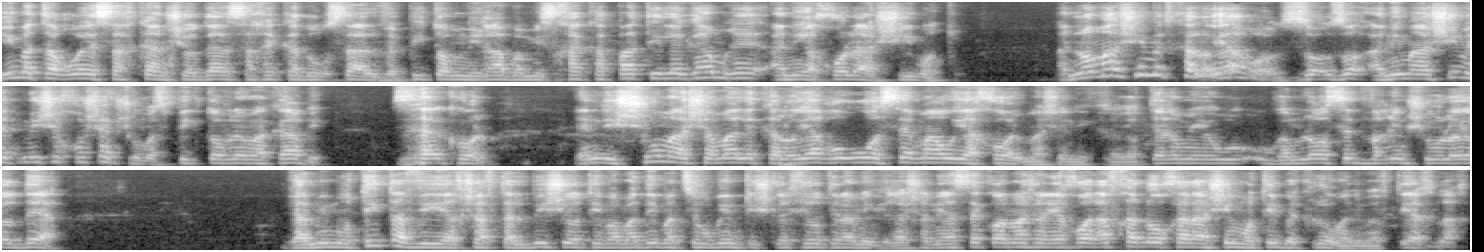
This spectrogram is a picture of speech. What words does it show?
אם אתה רואה שחקן שיודע לשחק כדורסל ופתאום נראה במשחק אפאתי לגמרי, אני יכול להאשים אותו. אני לא מאשים את קלויארו, זו, זו, אני מאשים את מי שחושב שהוא מספיק טוב למכבי, זה הכל. אין לי שום האשמה לקלויארו, הוא עושה מה הוא יכול, מה שנקרא. יותר מ... הוא, הוא גם לא עושה דברים שהוא לא יודע. גם אם אותי תביאי עכשיו, תלבישי אותי במדים הצהובים, תשלחי אותי למגרש, אני אעשה כל מה שאני יכול, אף אחד לא יוכל להאשים אותי בכלום, אני מבטיח לך.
